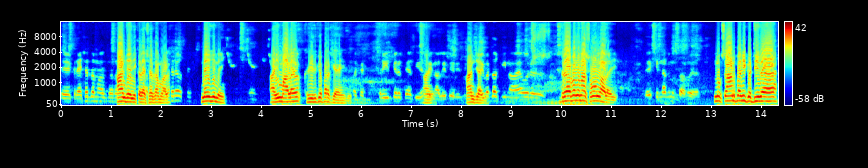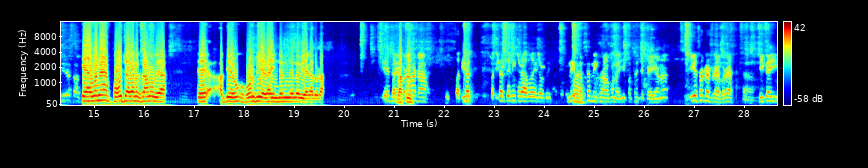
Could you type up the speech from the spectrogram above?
ਕ੍ਰੈਸ਼ਰ ਦਾ ਮਾਲ ਸਾਰਾ? ਹਾਂਜੀ ਹਾਂਜੀ ਕ੍ਰੈਸ਼ਰ ਦਾ ਮਾਲ। ਕ੍ਰੈਸ਼ਰ ਹੈ ਉੱਥੇ? ਨਹੀਂ ਜੀ ਨਹੀਂ। ਅਸੀਂ ਮਾਲ ਖਰੀਦ ਕੇ ਭਰ ਕੇ ਆਏ ਜੀ। ਅੱਛਾ ਖਰੀਦ ਕੇ ਰੱਖਿਆ ਸੀ। ਇਹ ਨਾਲੇ ਦੇ ਰਹੇ ਸੀ। ਹਾਂਜੀ, ਹਾਂਜੀ। ਡਰਾਈਵਰ ਦਾ ਕੀ ਨਾਮ ਹੈ ਔਰ ਡਰਾਈਵਰ ਦਾ ਨਾਮ ਸੋਹਣ ਲਾਲ ਹੈ ਜੀ। ਕਿੰਨਾ ਕੁ ਨੁਕਸਾਨ ਹੋਇਆ? ਨੁਕਸਾਨ ਭਾਜੀ ਗੱਡੀ ਦਾ ਹੈ। ਕੈਬਨ ਹੈ ਬਹੁਤ ਜ਼ਿਆਦਾ ਨੁਕਸਾਨ ਹੋ ਗਿਆ। ਤੇ ਅੱਗੇ ਹੋਰ ਵੀ ਹੈਗਾ ਇੰਜਨ ਇੰਜਨ ਦਾ ਵੀ ਹੈਗਾ ਥੋੜਾ ਬਾਕੀ ਪੱਥਰ ਪੱਥਰ ਤੇ ਨਹੀਂ ਖਰਾਬ ਹੋਏਗਾ ਕੋਈ? ਨਹੀਂ ਪੱਥਰ ਨਹੀਂ ਖਰਾਬ ਹੋਣਾ ਜੀ ਪੱਥਰ ਚੱਕਿਆ ਜਾਣਾ। ਇਹ ਸਾਡਾ ਡਰਾਈਵਰ ਹੈ। ਠੀਕ ਹੈ ਜੀ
